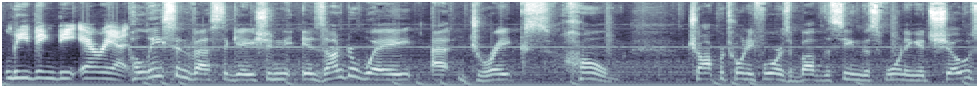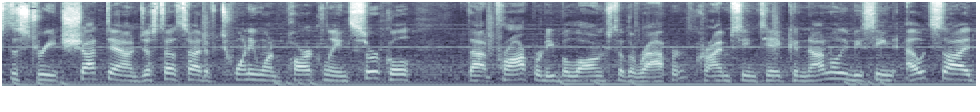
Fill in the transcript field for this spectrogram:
leaving the area. Police investigation is underway at Drake's home. Chopper 24 is above the scene this morning. It shows the street shut down just outside of 21 Park Lane Circle. That property belongs to the rapper. Crime scene tape can not only be seen outside,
